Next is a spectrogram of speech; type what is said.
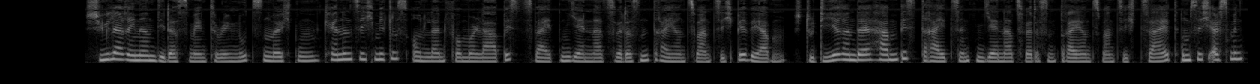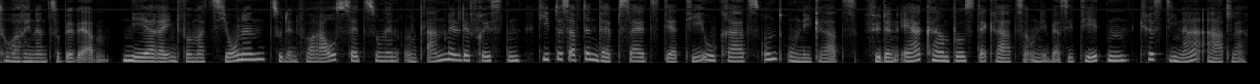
Schülerinnen, die das Mentoring nutzen möchten, können sich mittels Online-Formular bis 2. Jänner 2023 bewerben. Studierende haben bis 13. Jänner 2023 Zeit, um sich als Mentorinnen zu bewerben. Nähere Informationen zu den Voraussetzungen und Anmeldefristen gibt es auf den Websites der TU Graz und Uni Graz. Für den R-Campus der Grazer Universitäten Christina Adler.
